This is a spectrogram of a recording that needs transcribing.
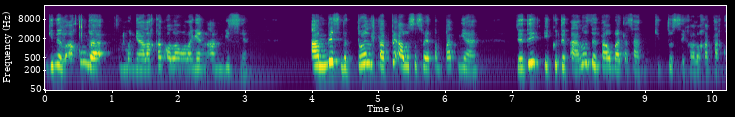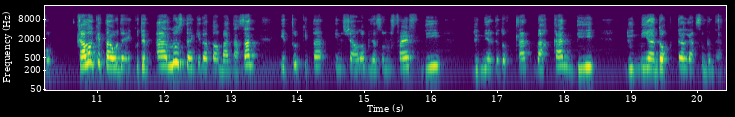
gini loh, aku nggak menyalahkan orang-orang yang ambis ya. Ambis betul, tapi arus sesuai tempatnya. Jadi ikutin arus dan tahu batasan. Gitu sih kalau kataku. Kalau kita udah ikutin arus dan kita tahu batasan, itu kita insya Allah bisa survive di dunia kedokteran bahkan di dunia dokter yang sebenarnya.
